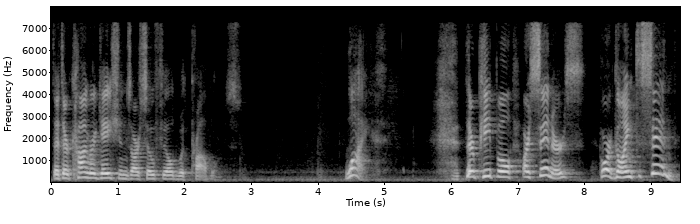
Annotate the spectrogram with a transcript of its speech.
that their congregations are so filled with problems. Why? Their people are sinners who are going to sin.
